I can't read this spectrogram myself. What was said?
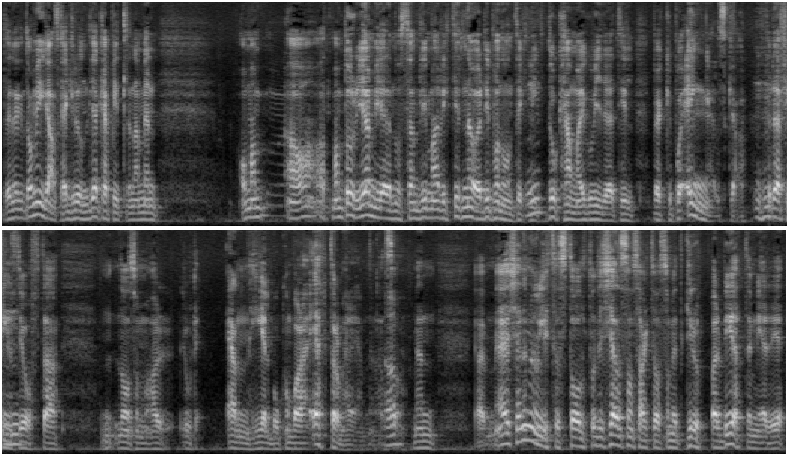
de är ju ganska grundliga kapitlerna, men om man, ja, att man börjar med den och sen blir man riktigt nördig på någon teknik, då kan man ju gå vidare till böcker på engelska. För där finns det ju ofta någon som har gjort en hel bok om bara ett av de här ämnena. Alltså. Ja, men jag känner mig nog lite stolt och det känns som sagt var som ett grupparbete med det.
